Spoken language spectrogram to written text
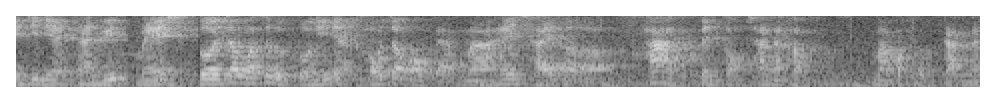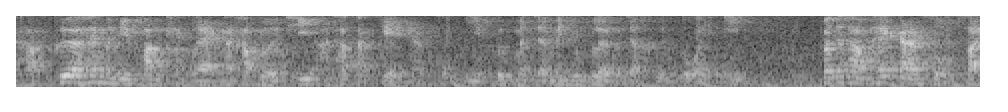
engineer sandwich mesh โดยเจ้าวัสดุตัวนี้เนี่ยเขาจะออกแบบมาให้ใช้เอ่อผ้าเป็น 2 ชั้นนะครับมาประกบกันนะครับ เพื่อให้มันมีความแข็งแรงนะครับ โดยที่ถ้าสังเกตเนี่ยผมบีบปุ๊บมันจะไม่ยุบเลยมันจะคืนตัวอย่างนี้ ก็จะทำให้การสวมใส่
